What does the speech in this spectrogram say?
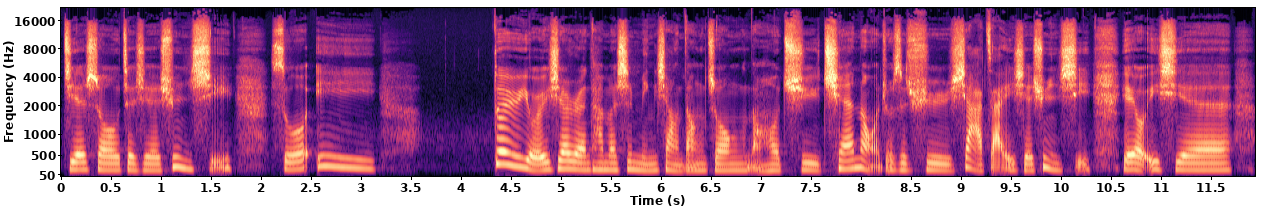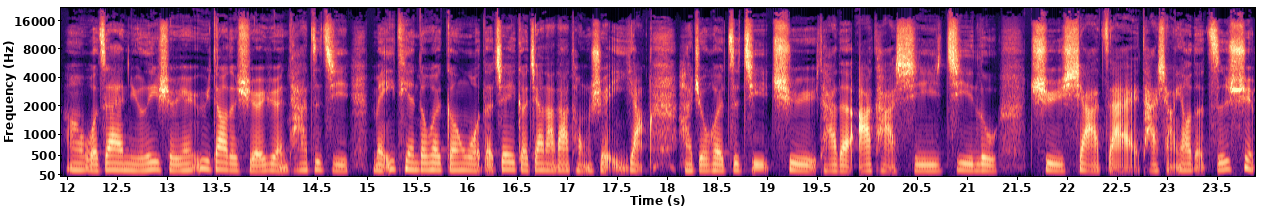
接收这些讯息。所以。对于有一些人，他们是冥想当中，然后去 channel，就是去下载一些讯息。也有一些，嗯、我在女力学院遇到的学员，他自己每一天都会跟我的这个加拿大同学一样，他就会自己去他的阿卡西记录去下载他想要的资讯。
